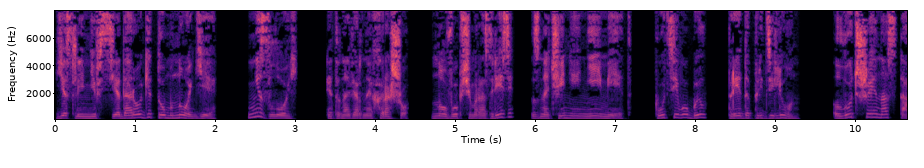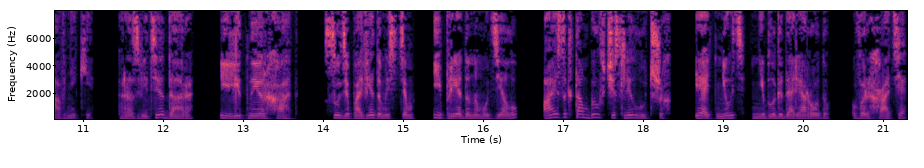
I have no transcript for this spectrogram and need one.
если не все дороги, то многие. Не злой. Это, наверное, хорошо, но в общем разрезе значения не имеет. Путь его был предопределен. Лучшие наставники, развитие дара, элитный ирхат. Судя по ведомостям и преданному делу, Айзек там был в числе лучших, и отнюдь не благодаря роду. В Ирхате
